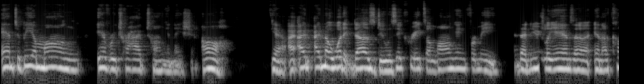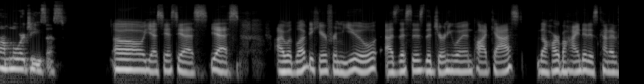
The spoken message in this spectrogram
and to be among every tribe, tongue, and nation? Oh, yeah. I, I, know what it does do is it creates a longing for me that usually ends in a, in a come, Lord Jesus. Oh, yes, yes, yes, yes. I would love to hear from you as this is the Journey Women podcast. The heart behind it is kind of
